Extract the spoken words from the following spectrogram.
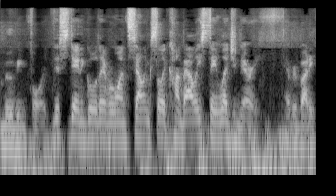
moving forward. This is Danny Gould, everyone. Selling Silicon Valley. Stay legendary, everybody.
